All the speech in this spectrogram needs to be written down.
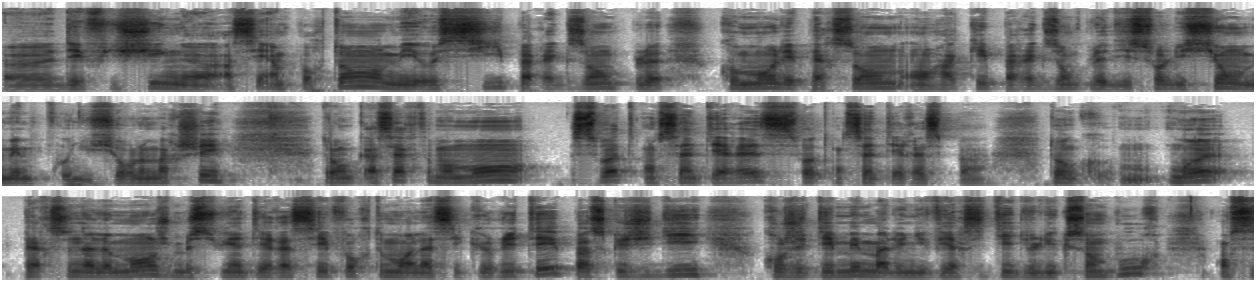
des phishing assez importants, mais aussi, par exemple, comment les personnes ont hacké, par exemple, des solutions même connues sur le marché. Donc à certains moments, soit on s'intéresse, soit on s'intéresse pas. Donc moi, personnellement, je me suis intéressé fortement à la sécurité parce que j'ai dit, quand j'étais même à l'université de Luxembourg, on se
